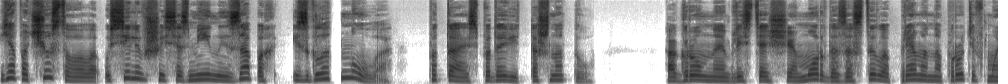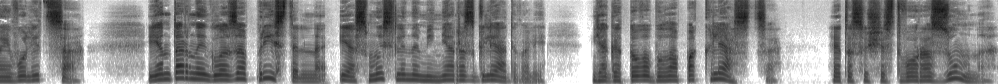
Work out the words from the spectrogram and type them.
Я почувствовала усилившийся змеиный запах и сглотнула, пытаясь подавить тошноту. Огромная блестящая морда застыла прямо напротив моего лица. Янтарные глаза пристально и осмысленно меня разглядывали. Я готова была поклясться. Это существо разумно.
